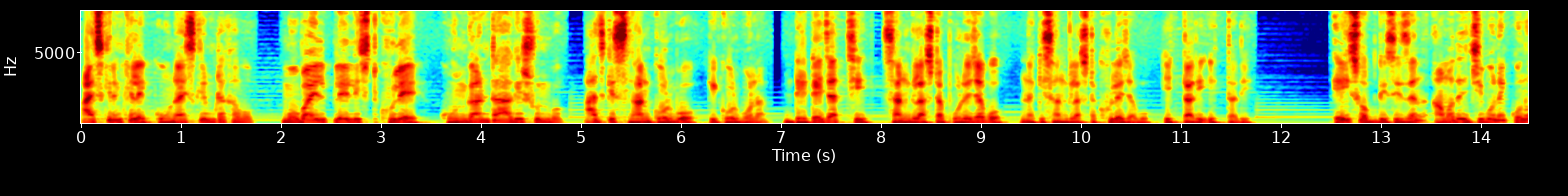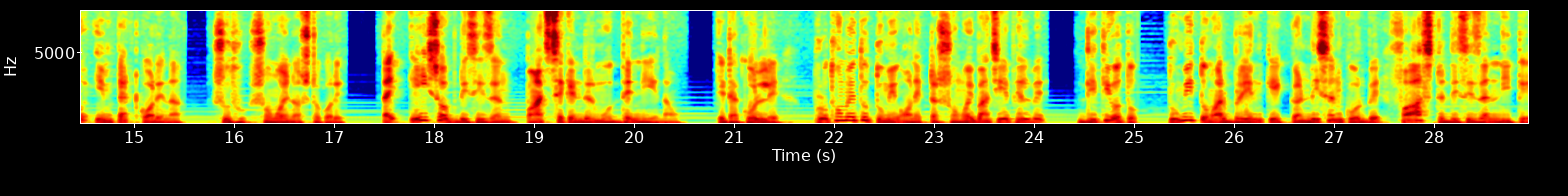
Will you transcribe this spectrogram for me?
আইসক্রিম খেলে কোন আইসক্রিমটা খাব? মোবাইল প্লেলিস্ট খুলে কোন গানটা আগে শুনব? আজকে স্নান করব কি করব না? ডেটে যাচ্ছি, সানগ্লাসটা পরে যাব নাকি সানগ্লাসটা খুলে যাব? ইত্যাদি ইত্যাদি। এই সব ডিসিশন আমাদের জীবনে কোনো ইম্প্যাক্ট করে না, শুধু সময় নষ্ট করে। তাই এই সব ডিসিশন পাঁচ সেকেন্ডের মধ্যে নিয়ে নাও। এটা করলে প্রথমে তো তুমি অনেকটা সময় বাঁচিয়ে ফেলবে, দ্বিতীয়ত তুমি তোমার ব্রেনকে কন্ডিশন করবে ফাস্ট ডিসিশন নিতে।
